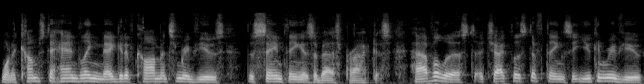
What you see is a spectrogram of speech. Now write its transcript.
When it comes to handling negative comments and reviews, the same thing is a best practice. Have a list, a checklist of things that you can review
